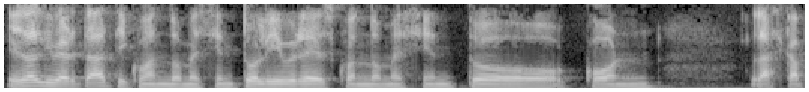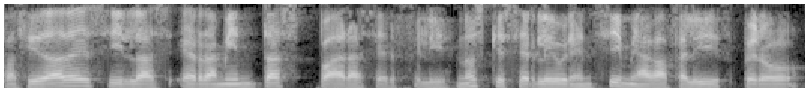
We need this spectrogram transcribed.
Es la libertad y cuando me siento libre es cuando me siento con las capacidades y las herramientas para ser feliz. No es que ser libre en sí me haga feliz, pero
